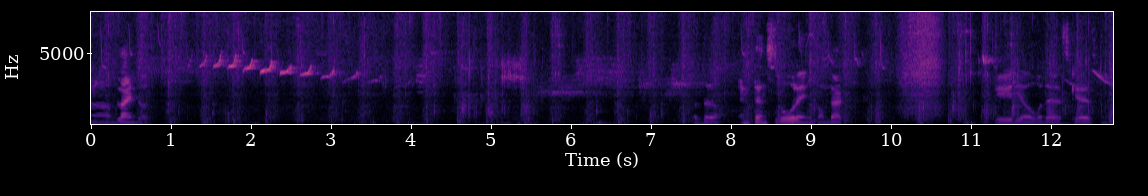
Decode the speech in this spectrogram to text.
uh, blinder. But the intense roaring from that area over there scares me.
